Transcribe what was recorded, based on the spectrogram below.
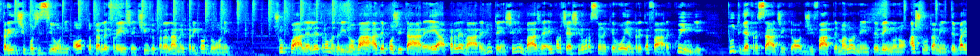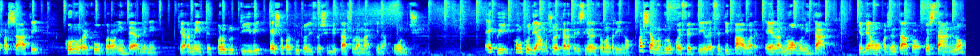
13 posizioni, 8 per le frese, 5 per le lame e per i cordoni, sul quale l'elettromadrino va a depositare e a prelevare gli utensili in base ai processi di lavorazione che voi andrete a fare. Quindi tutti gli attrezzaggi che oggi fate manualmente vengono assolutamente bypassati con un recupero in termini chiaramente produttivi e soprattutto di flessibilità sulla macchina unici. E qui concludiamo sulle caratteristiche dell'elettromandrino. Passiamo al gruppo FT. L'FT Power è la nuova unità che abbiamo presentato quest'anno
